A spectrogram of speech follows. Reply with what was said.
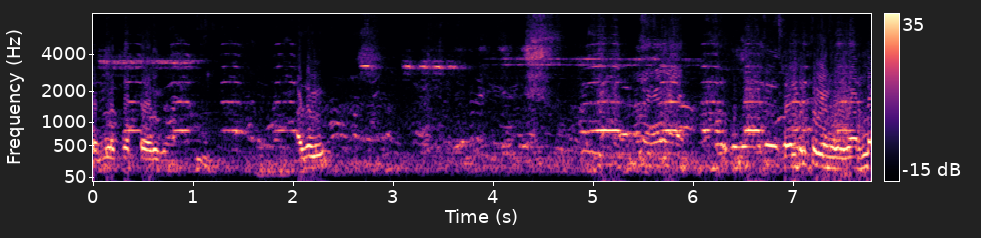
எங்களை பொறுத்த வரைக்கும். அது சொல்றது எங்களுக்கு வரல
